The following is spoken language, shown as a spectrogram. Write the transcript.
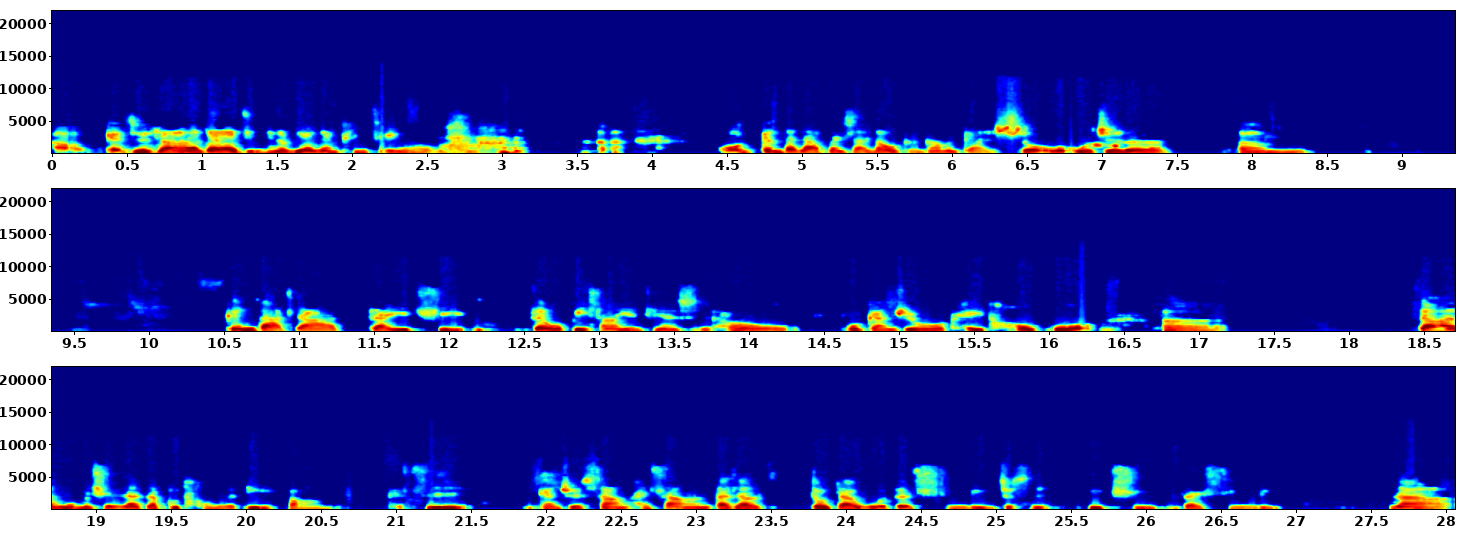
好，感觉上啊，大家今天都比较讲平静哦。我跟大家分享一下我刚刚的感受，我我觉得，嗯，跟大家在一起。在我闭上眼睛的时候，我感觉我可以透过，呃，当然我们现在在不同的地方，可是感觉上很像大家都在我的心里，就是一起在心里。那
